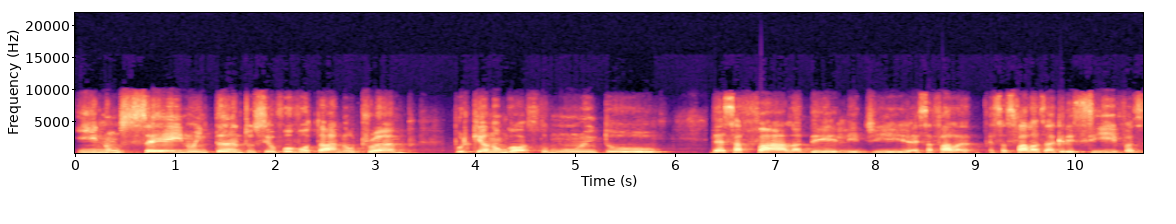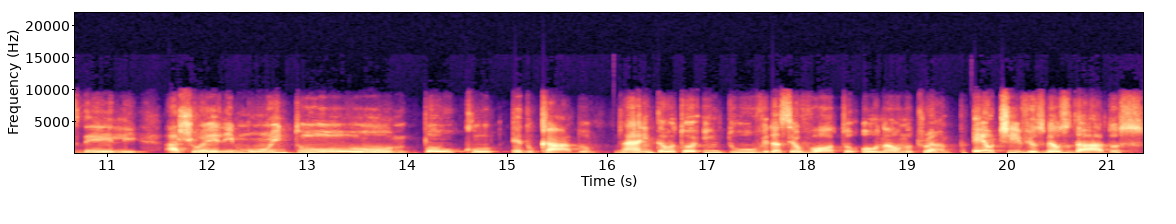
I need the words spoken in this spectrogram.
e não sei, no entanto, se eu vou votar no Trump, porque eu não gosto muito dessa fala dele, de essa fala, essas falas agressivas dele, achou ele muito pouco educado, né? Então eu estou em dúvida se eu voto ou não no Trump. Eu tive os meus dados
